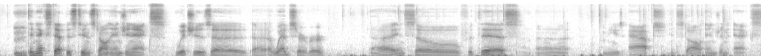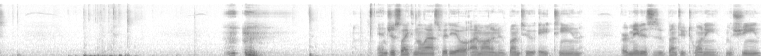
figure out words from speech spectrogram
the next step is to install Nginx, which is a, a web server. Uh, and so for this, uh, I'm going to use apt install Nginx. and just like in the last video, I'm on an Ubuntu 18, or maybe this is Ubuntu 20 machine.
